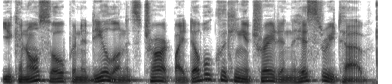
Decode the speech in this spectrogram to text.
You can also open a deal on its chart by double-clicking a trade in the History tab.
